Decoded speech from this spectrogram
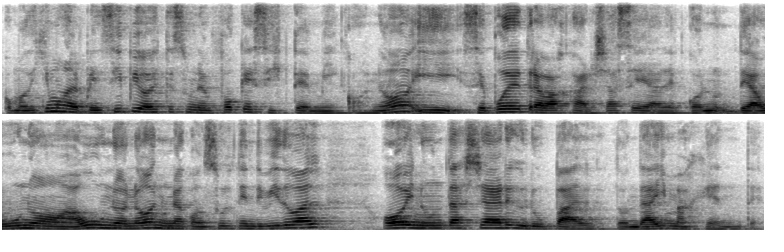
como dijimos al principio, este es un enfoque sistémico, ¿no? Y se puede trabajar ya sea de, a uno a uno, ¿no? En una consulta individual o en un taller grupal, donde hay más gente.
